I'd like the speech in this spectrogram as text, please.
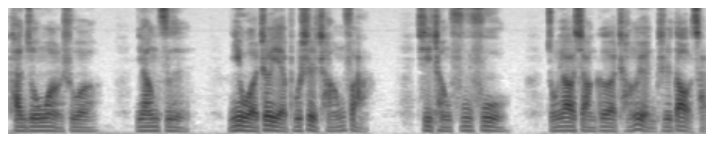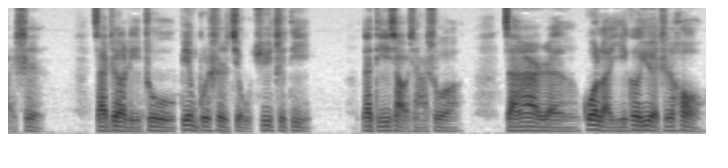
谭宗旺说：“娘子，你我这也不是长法，既成夫妇，总要想个长远之道才是。在这里住，并不是久居之地。”那狄小霞说：“咱二人过了一个月之后，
